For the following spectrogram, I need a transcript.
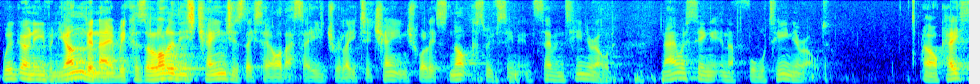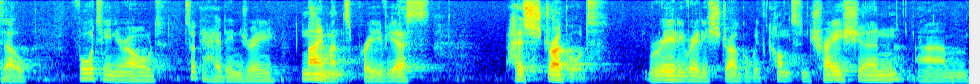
We're going even younger now because a lot of these changes, they say, oh, that's age related change. Well, it's not because we've seen it in 17 year old. Now we're seeing it in a 14 year old. Okay, so 14 year old took a head injury nine months previous, has struggled, really, really struggled with concentration. Um,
